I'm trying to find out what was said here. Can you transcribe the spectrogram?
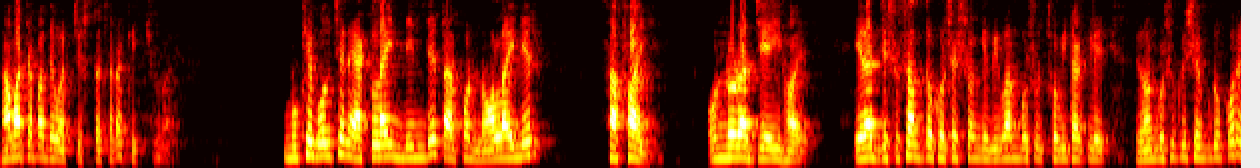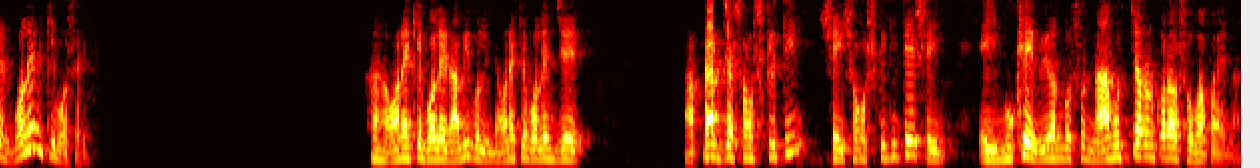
ধামাচাপা দেওয়ার চেষ্টা ছাড়া কিচ্ছু নয়। মুখে বলছেন, এক লাইন নিন্দে, তারপর ন লাইনের সাফাই। অন্য রাজ্যে এই হয়। এ রাজ্যে সুশান্ত ঘোষের সঙ্গে বিমান বসুর ছবি থাকলে বিমান বসু কি সেগুলো করেন? বলেন কি মশাই? হ্যাঁ অনেকে বলেন, আমি বলি না, অনেকে বলেন যে আপনার যা সংস্কৃতি, সেই সংস্কৃতিতে সেই, এই মুখে বিমান বসুর নাম উচ্চারণ করাও শোভা পায় না।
